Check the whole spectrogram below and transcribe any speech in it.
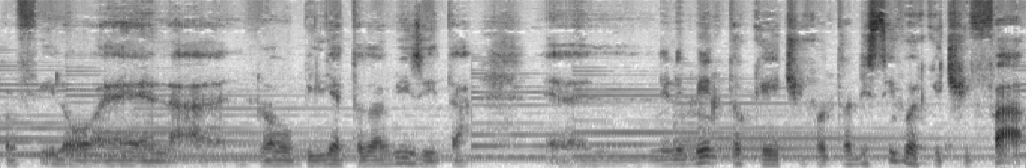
profilo è la, il nuovo biglietto da visita, eh, l'elemento che ci contraddistingue e che ci fa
